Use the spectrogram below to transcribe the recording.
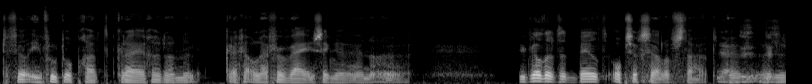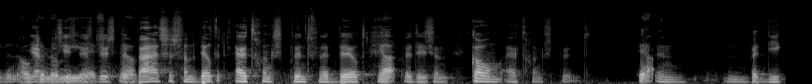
te veel invloed op gaat krijgen, dan uh, krijg je allerlei verwijzingen. En, ik wil dat het beeld op zichzelf staat. Ja, dus, dus, een autonomie ja, dus. Dus de basis van het beeld, het uitgangspunt van het beeld, dat is een kalm uitgangspunt. Ja. Een, die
